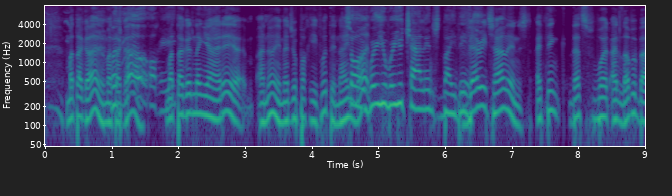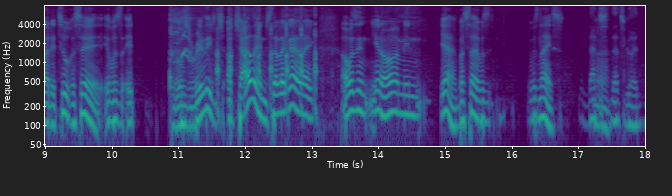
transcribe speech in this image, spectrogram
matagal, matagal. okay. Matagal nangyari. Ano eh, medyo pakipot eh. Nine so, months. were you were you challenged by this? Very challenged. I think that's what I love about it too. Kasi it was, it, it was really a challenge talaga. Like, I wasn't, you know, I mean, yeah, basta it was, it was nice. That's Ah. that's good.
